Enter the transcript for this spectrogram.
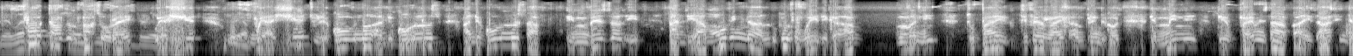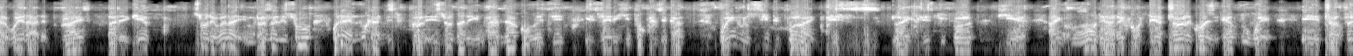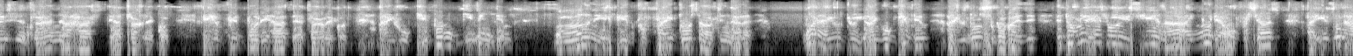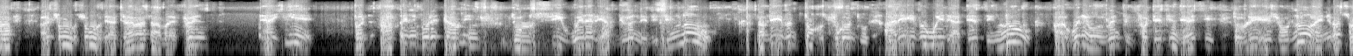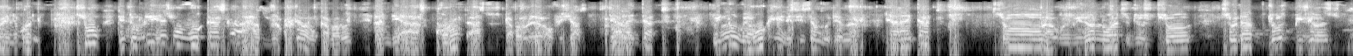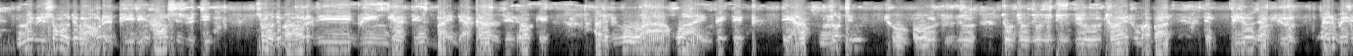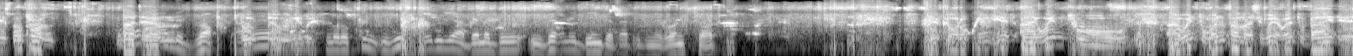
4,000 bags of rice were shared, we are shared to the governor and the governors, and the governors have embezzled it, and they are moving now looking for where they can have money to buy different rice and bring because the many the prime minister is asking that where are the rice that they give. So they went and embezzled. So when I look at this people, it's just that the international community is very hypocritical. When you see people like this, like these people here, and you know their record, their track record is everywhere. Uh, Transparency International has their track record. Everybody has their track record. And you keep on giving them money again to fight those things that what are you doing? And you give them and you don't supervise it. The WHO is here now. I know their officials. I even have uh, some, some of their drivers are my friends. They are here. But have anybody come in to see whether they have given the decision? No. Have they even talked spoken to? Are they even where they are testing? No. Uh, when I went to, for testing the SC, WHO, no, I never saw anybody. So the WHO workers have recruited from Cameroon and they are as corrupt as Cameroonian officials. They are like that. We know we are working in the system with them now. They are like that. So uh, we, we don't know what to do. So so that those billions, maybe some of them are already building houses with it. Some of them are already doing their things, buying their cars. Okay, and the people are who are infected, they have nothing to to to to to, to, to, write home about the billions of given. Anyway, there's no problem. But um, the drugs? Are they, chloroquine, is it readily available? Is there any danger that it may run short? the chloroquine. Yes, I went to I went to one pharmacy where I went to buy the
